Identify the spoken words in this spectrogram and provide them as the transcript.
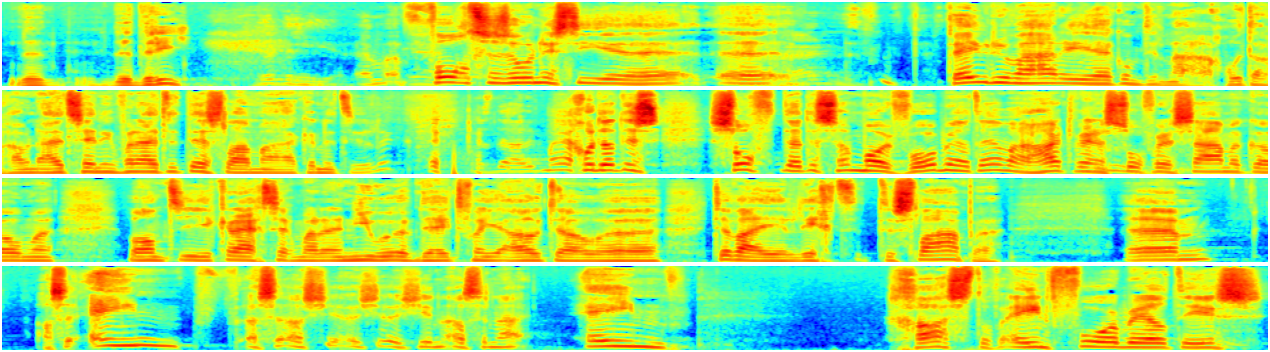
De, de drie. De drie. En volgend seizoen is die februari uh, komt hij. Nou goed, dan gaan we een uitzending vanuit de Tesla maken natuurlijk. Dat is. Maar goed, dat is, soft, dat is een mooi voorbeeld hè, waar hardware en software samenkomen. Want je krijgt zeg maar een nieuwe update van je auto uh, terwijl je ligt te slapen. Um, als er één, als, als, je, als, je, als, je, als er nou één gast of één voorbeeld is,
